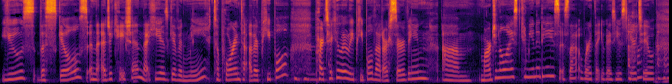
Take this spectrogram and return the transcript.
use the skills and the education that He has given me to pour into other people, mm-hmm. particularly people that are serving um, marginalized communities. Is that a word that you guys used here uh-huh, too? Uh-huh.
